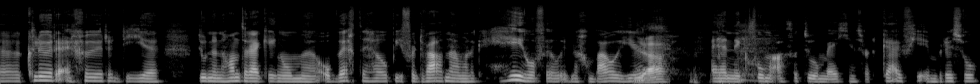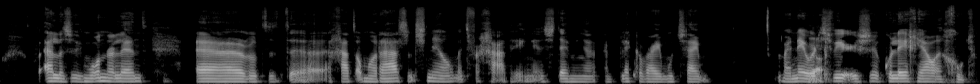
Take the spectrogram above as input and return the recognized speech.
uh, kleuren en geuren die uh, doen een handreiking om uh, op weg te helpen. Je verdwaalt namelijk heel veel in de gebouwen hier. Ja. En ik voel me af en toe een beetje een soort kuifje in Brussel of Alice in Wonderland. want het gaat allemaal razendsnel met vergaderingen en stemmingen en plekken waar je moet zijn. Maar nee hoor, ja. de sfeer is collegiaal en goed.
